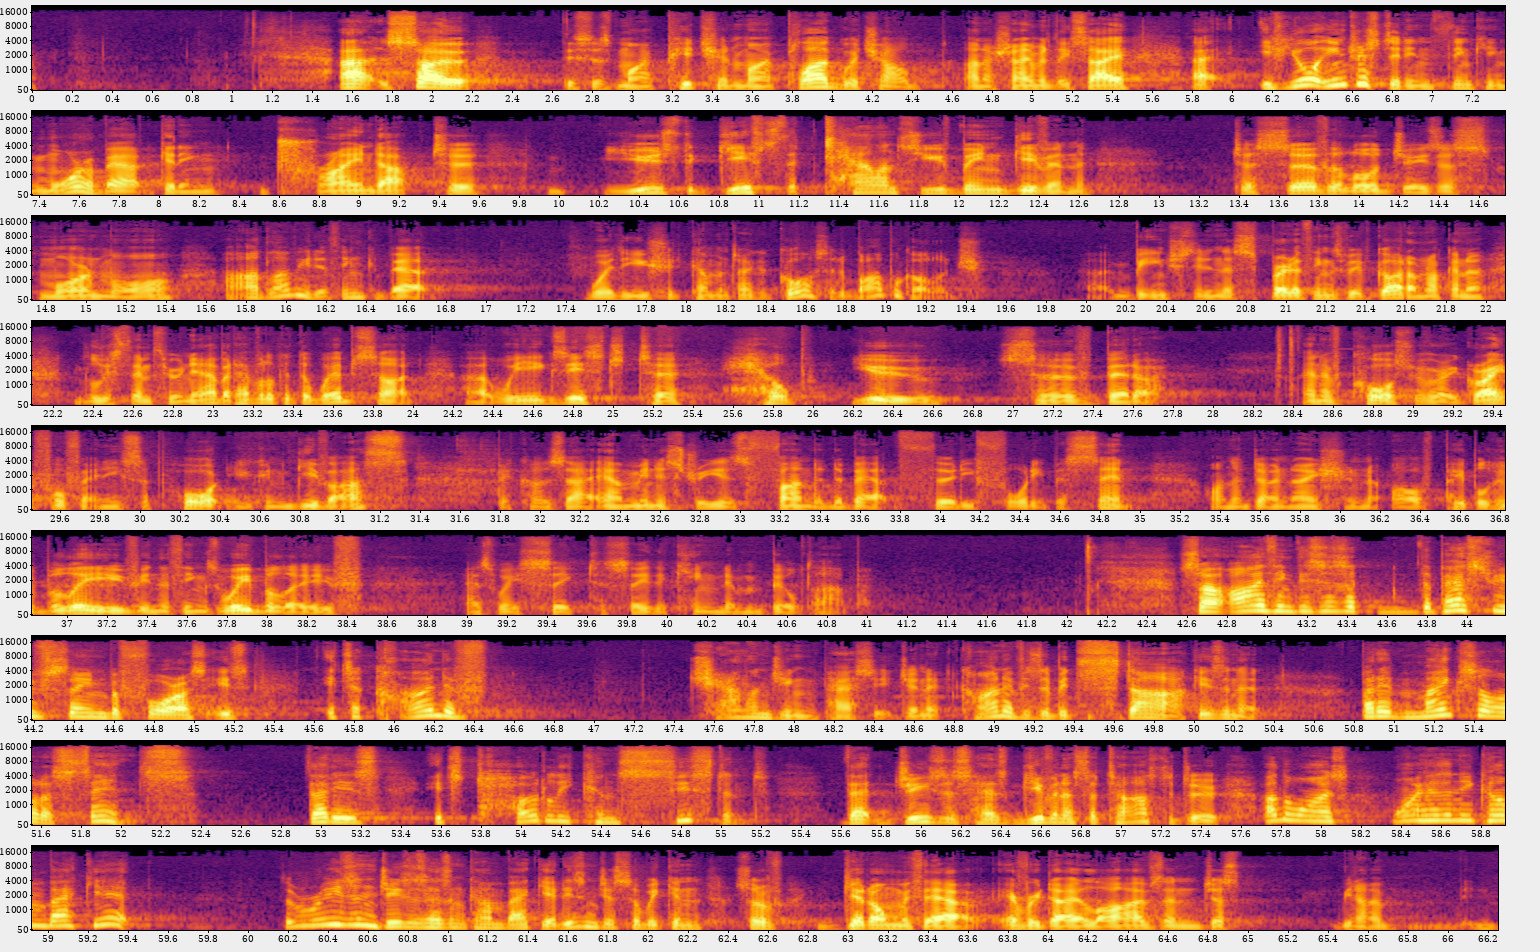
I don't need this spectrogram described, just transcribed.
Uh, so, this is my pitch and my plug, which I'll unashamedly say. Uh, if you're interested in thinking more about getting trained up to use the gifts, the talents you've been given to serve the Lord Jesus more and more, I'd love you to think about whether you should come and take a course at a Bible college. Uh, be interested in the spread of things we've got. I'm not going to list them through now, but have a look at the website. Uh, we exist to help you serve better. And of course, we're very grateful for any support you can give us because uh, our ministry is funded about 30 40% on the donation of people who believe in the things we believe as we seek to see the kingdom built up. So I think this is a, the passage we've seen before us is it's a kind of challenging passage and it kind of is a bit stark, isn't it? But it makes a lot of sense. That is, it's totally consistent that Jesus has given us a task to do. Otherwise, why hasn't he come back yet? The reason Jesus hasn't come back yet isn't just so we can sort of get on with our everyday lives and just, you know,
